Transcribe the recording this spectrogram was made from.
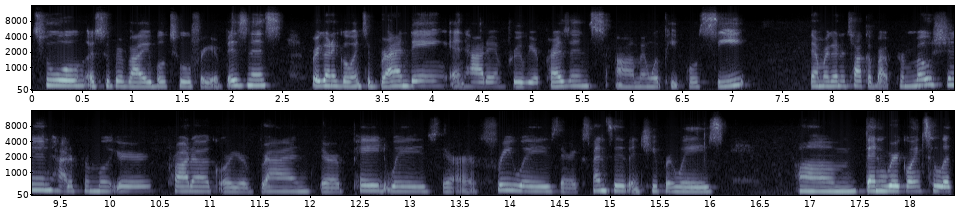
tool, a super valuable tool for your business. We're going to go into branding and how to improve your presence um, and what people see. Then we're going to talk about promotion, how to promote your product or your brand. There are paid ways, there are free ways, there are expensive and cheaper ways. Um, then we're going to look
